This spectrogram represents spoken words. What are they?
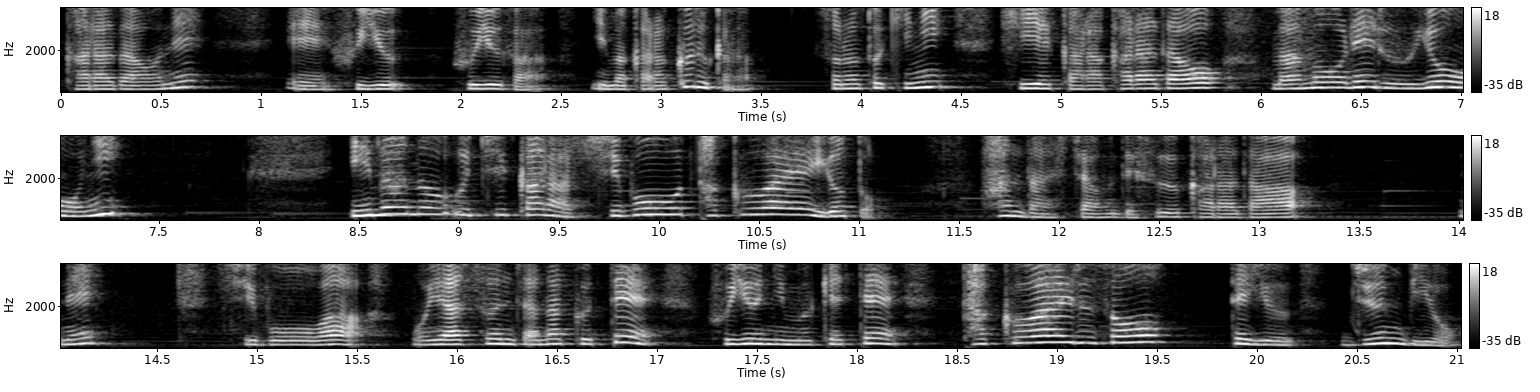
体をね、えー、冬冬が今から来るからその時に冷えから体を守れるように今のうちから脂肪を蓄えよと判断しちゃうんです体。ね。脂肪は燃やすんじゃなくて冬に向けて蓄えるぞっていう準備を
